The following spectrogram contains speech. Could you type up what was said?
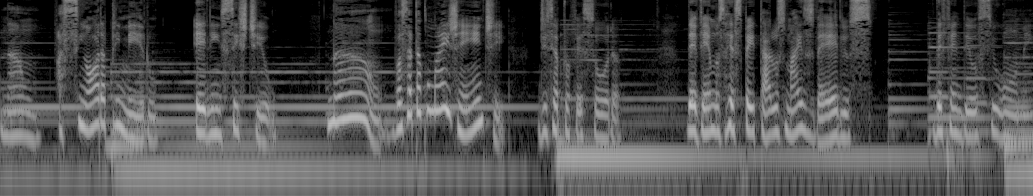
Não, a senhora primeiro, ele insistiu. Não, você está com mais gente, disse a professora. Devemos respeitar os mais velhos defendeu-se o homem.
